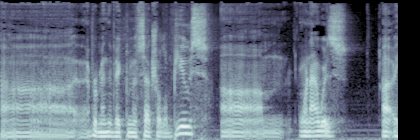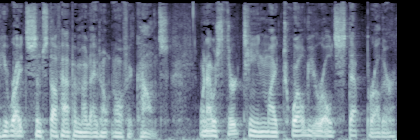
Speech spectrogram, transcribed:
Uh, ever been the victim of sexual abuse? Um, when I was, uh, he writes, some stuff happened, but I don't know if it counts. When I was 13, my 12-year-old stepbrother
